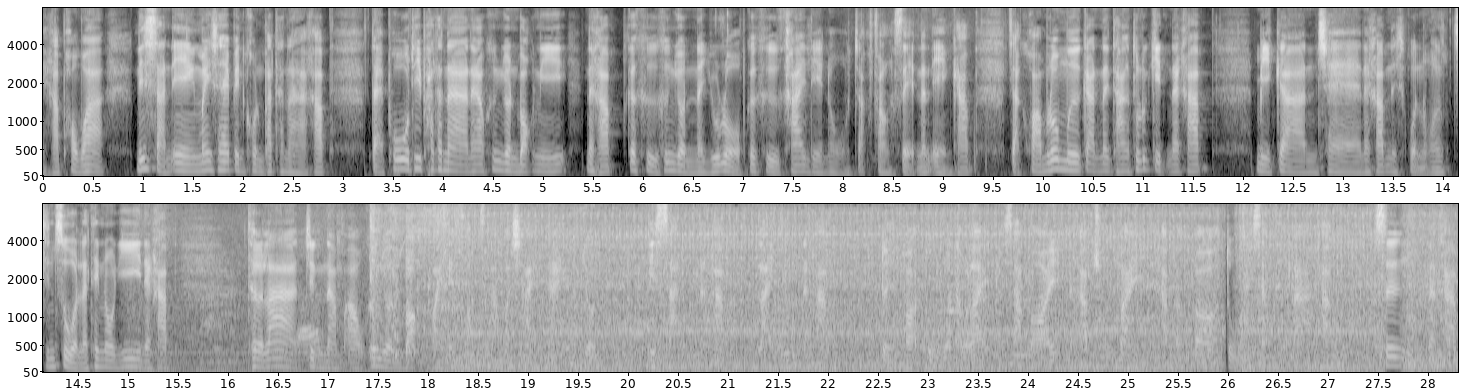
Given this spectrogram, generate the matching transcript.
นะครับเพราะว่านิสสันเองไม่ใช่เป็นคนพัฒนาครับ แต่ผู้ที่พัฒนานะครับเครื่องยนต์บล็อกนี้นะครับก็คือเครื่องยนต์ในยุโรปก็คือค่ายเรโนจากฝรั่งเศสนั่นเองครับจากความร่วมมือกันในทางธุรกิจนะครับมีการแชร์นะครับในส่วนของชิ้นส่วนและเทคโนโลยีนะครับเทอร่าจึงนำเอาเครื่องยนต์บล็อกไวเลสสองสามมาใช้ในรถยนต์นิสสันนะครับหลายรุ่นนะครับ โดยเฉพาะตัวนาวาร่าสามร้อยนะครับชุดใหม่นะครับแล้วก็ตัวนิสสันเทอร่าครับซึ่งนะครับ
